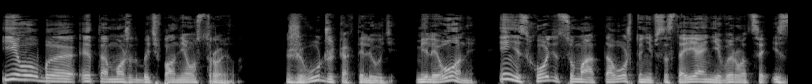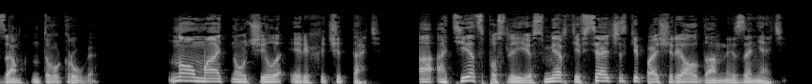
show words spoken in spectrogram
его бы это, может быть, вполне устроило. Живут же как-то люди, миллионы, и не сходят с ума от того, что не в состоянии вырваться из замкнутого круга. Но мать научила Эриха читать, а отец после ее смерти всячески поощрял данные занятия.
